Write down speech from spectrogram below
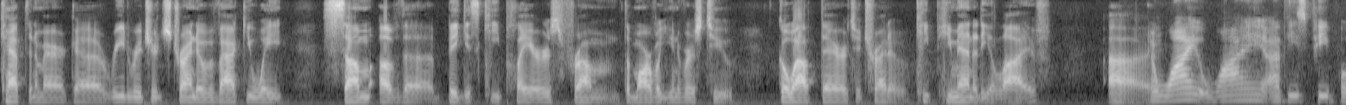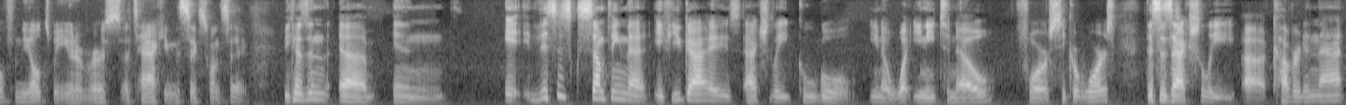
Captain America, Reed Richards trying to evacuate some of the biggest key players from the Marvel universe to go out there to try to keep humanity alive. Uh, And why why are these people from the Ultimate Universe attacking the six one six? because in um, in it, this is something that if you guys actually Google, you know what you need to know for Secret Wars, this is actually uh, covered in that.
